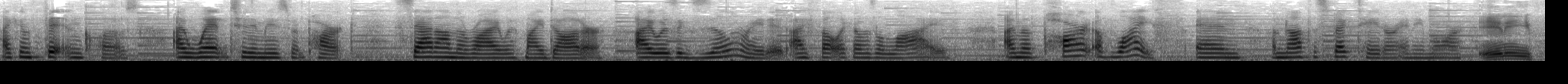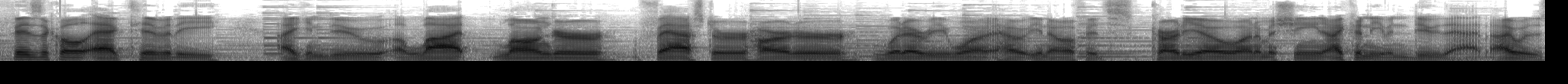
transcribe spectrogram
I can fit in clothes. I went to the amusement park, sat on the ride with my daughter. I was exhilarated. I felt like I was alive. I'm a part of life and I'm not the spectator anymore. Any physical activity I can do a lot longer, faster, harder, whatever you want. How you know if it's cardio on a machine, I couldn't even do that. I was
